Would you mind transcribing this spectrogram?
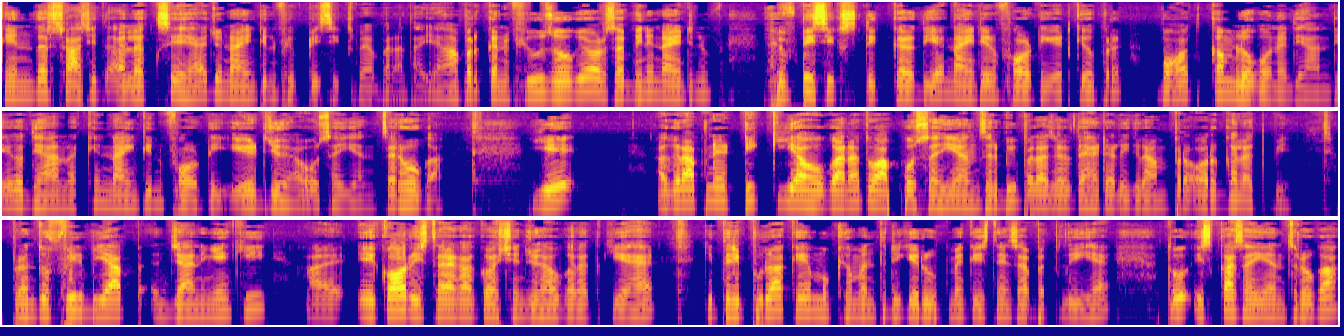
केंद्र शासित अलग से है जो 1956 में बना था। यहाँ पर कंफ्यूज हो गया और सभी ने 1956 टिक कर दिया 1948 के ऊपर। बहुत कम लोगों ने ध्यान दिया तो ध्यान रखें 1948 जो है वो सही आंसर होगा। ये अगर आपने टिक किया होगा ना तो आपको सही आंसर भी पता चलता है टेलीग्राम पर और गलत भी। परंतु फिर भी आप जानिए कि एक और इस तरह का क्वेश्चन जो है वो गलत किया है कि त्रिपुरा के मुख्यमंत्री के रूप में किसने शपथ ली है? तो इसका सही आंसर होगा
